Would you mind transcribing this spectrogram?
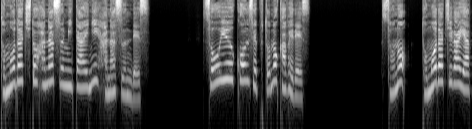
友達と話すみたいに話すんです。そういうコンセプトのカフェです。その友達がやっ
